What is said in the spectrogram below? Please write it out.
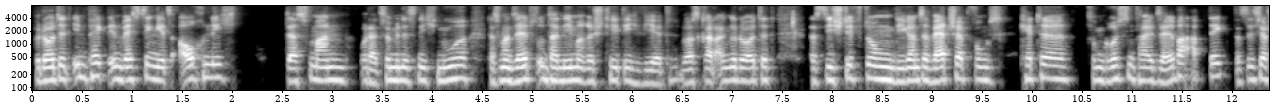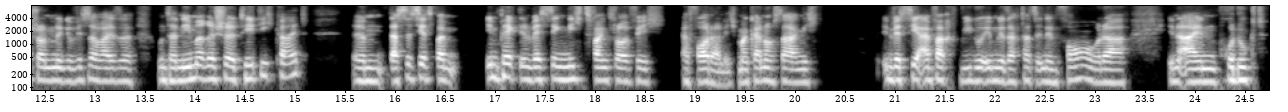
bedeutet Impact Investing jetzt auch nicht, dass man, oder zumindest nicht nur, dass man selbst unternehmerisch tätig wird. Du hast gerade angedeutet, dass die Stiftung die ganze Wertschöpfungskette zum größten Teil selber abdeckt. Das ist ja schon eine gewisser Weise unternehmerische Tätigkeit. Ähm, das ist jetzt beim Impact Investing nicht zwangsläufig erforderlich. Man kann auch sagen, ich investiere einfach, wie du eben gesagt hast, in den Fonds oder in ein Produkt.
